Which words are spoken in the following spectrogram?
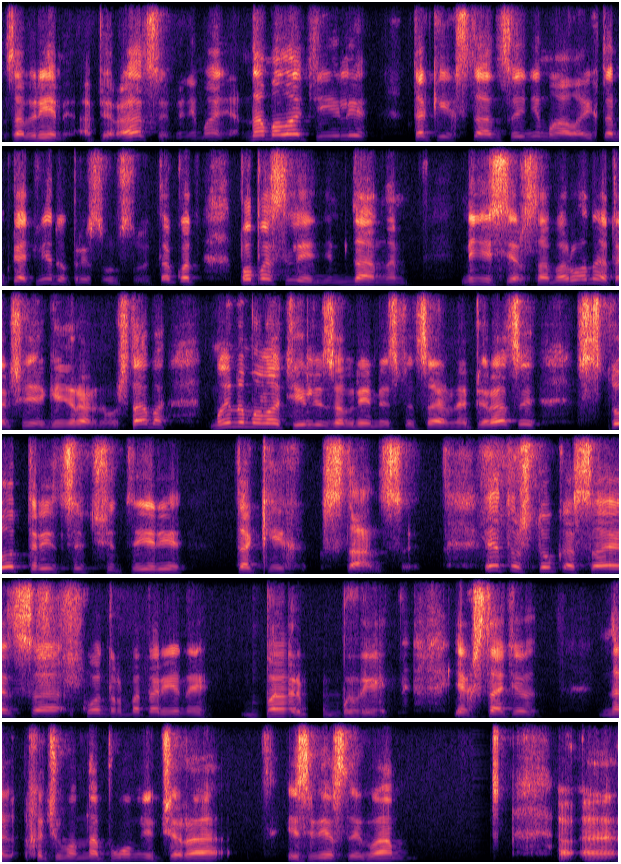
за время операции, внимание, намолотили таких станций немало. Их там пять видов присутствует. Так вот, по последним данным Министерства обороны, а точнее Генерального штаба, мы намолотили за время специальной операции 134 таких станций. Это что касается контрбатарейной борьбы. Я, кстати, хочу вам напомнить, вчера известный вам э, э,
